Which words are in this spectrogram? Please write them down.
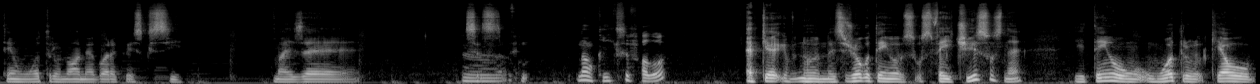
Tem um outro nome agora que eu esqueci. Mas é. Cês- Ah, não, o que, que você falou? É porque no- nesse jogo tem os, os feitiços, né? E tem o- um outro que é o.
